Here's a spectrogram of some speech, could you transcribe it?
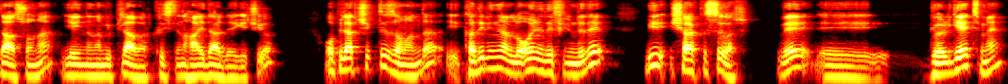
daha sonra yayınlanan bir plak var. Kristina Haydar diye geçiyor. O plak çıktığı zaman da e, Kadir İnanır'la oynadığı filmde de bir şarkısı var. Ve e, Gölge Etme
